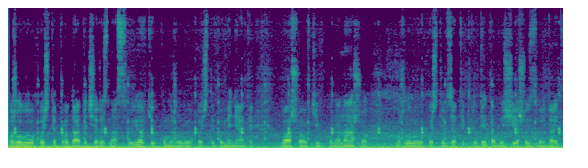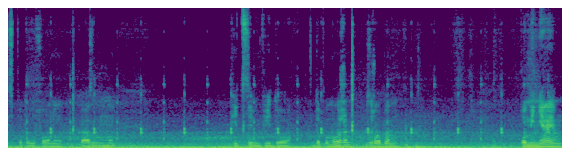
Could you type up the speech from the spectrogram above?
Можливо, ви хочете продати через нас свою автівку, можливо, ви хочете поміняти вашу автівку на нашу, можливо, ви хочете взяти кредит або ще щось, звертайтесь по телефону, вказуємо під цим відео. Допоможемо, зробимо, поміняємо.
